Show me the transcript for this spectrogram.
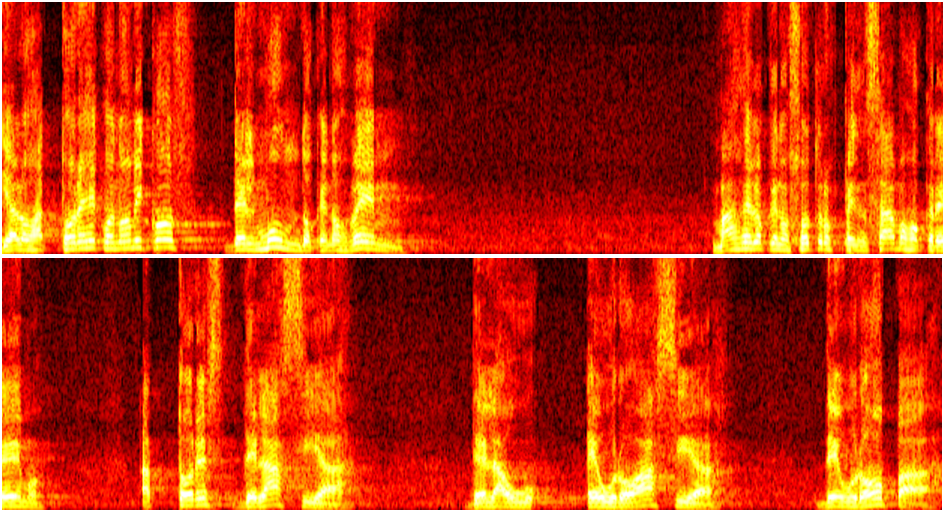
y a los actores económicos del mundo que nos ven más de lo que nosotros pensamos o creemos, actores del Asia, de la Euroasia, de Europa,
